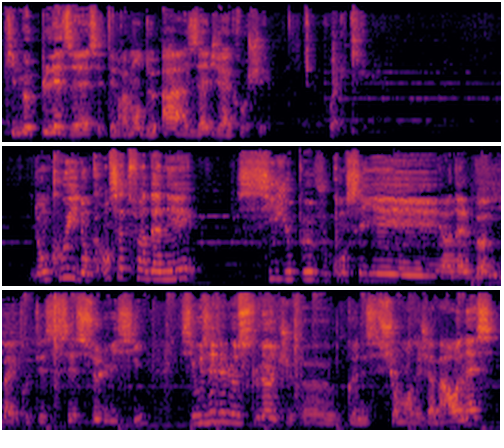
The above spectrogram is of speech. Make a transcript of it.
qui me plaisait, c'était vraiment de A à Z, j'ai accroché. Donc oui, donc en cette fin d'année, si je peux vous conseiller un album, bah écoutez, c'est celui-ci. Si vous aimez le sludge, euh, vous connaissez sûrement déjà Baroness,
